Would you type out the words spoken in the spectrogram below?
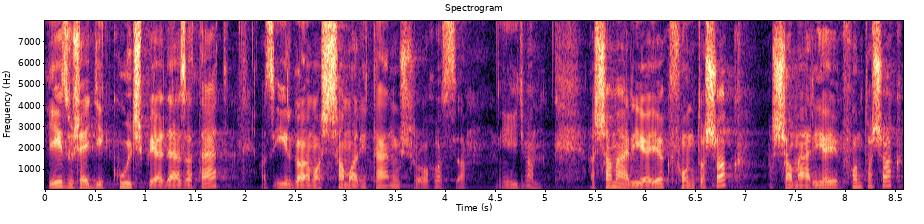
Jézus egyik kulcspéldázatát az irgalmas samaritánusról hozza. Így van. A samáriaiak fontosak, a samáriaiak fontosak,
